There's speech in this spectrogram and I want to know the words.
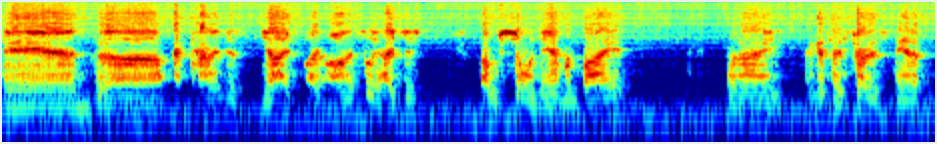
And uh, I kind of just, yeah, I, I honestly, I just, I was so enamored by it when I, I guess I started stand up in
